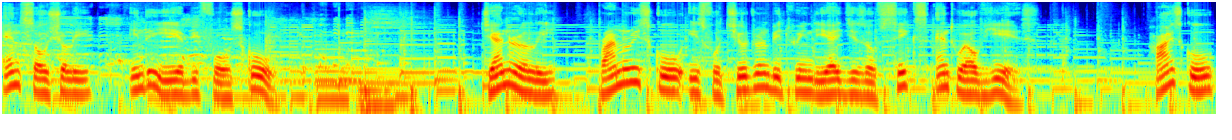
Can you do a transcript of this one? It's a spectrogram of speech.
and socially in the year before school. Generally, primary school is for children between the ages of 6 and 12 years. High school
